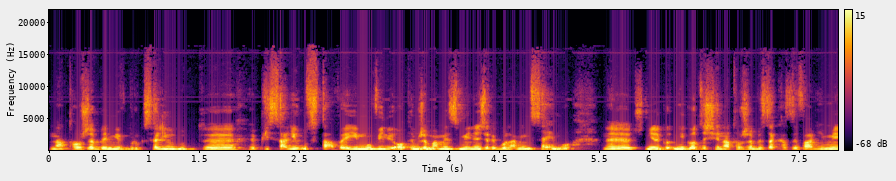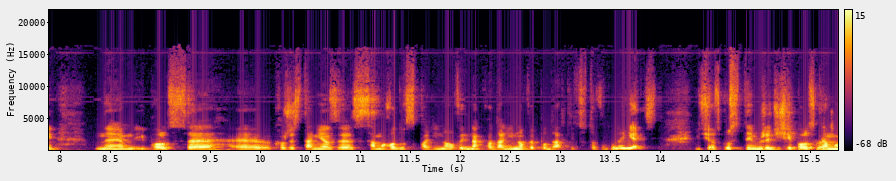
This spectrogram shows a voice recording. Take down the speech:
na to, żeby mi w Brukseli e, pisali ustawę i mówili o tym, że mamy zmieniać regulamin Sejmu. Nie, nie godzę się na to, żeby zakazywali mi i Polsce korzystania ze samochodów spalinowych, nakładali nowe podatki. Co to w ogóle jest? I w związku z tym, że dzisiaj Polska ma...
